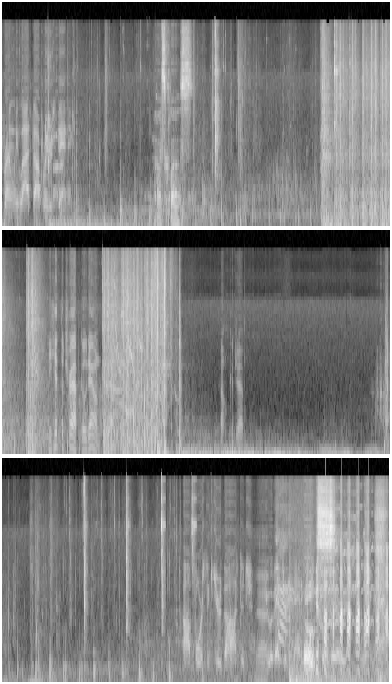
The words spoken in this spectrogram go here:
Friendly, last operator standing. That was close. He hit the trap. Go down. Go down. Oh, good job. Op 4 secured the hostage. Yeah. You have entered an enemy Oops. controlled area. Leave now.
